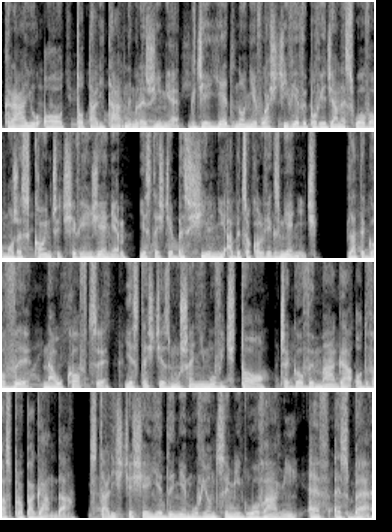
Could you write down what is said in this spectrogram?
Kraju o totalitarnym reżimie, gdzie jedno niewłaściwie wypowiedziane słowo może skończyć się więzieniem, jesteście bezsilni, aby cokolwiek zmienić. Dlatego wy, naukowcy, jesteście zmuszeni mówić to, czego wymaga od was propaganda. Staliście się jedynie mówiącymi głowami FSB.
